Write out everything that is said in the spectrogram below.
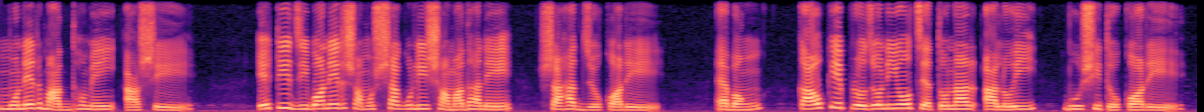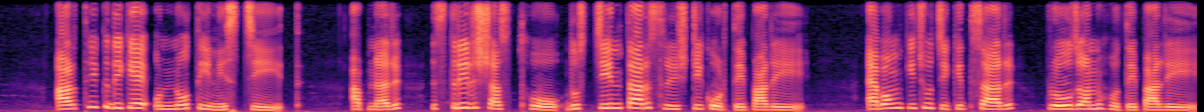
মনের মাধ্যমেই আসে। এটি জীবনের সমস্যাগুলি সমাধানে সাহায্য করে এবং কাউকে প্রয়োজনীয় চেতনার আলোয় ভূষিত করে। আর্থিক দিকে উন্নতি নিশ্চিত। আপনার স্ত্রীর স্বাস্থ্য দুশ্চিন্তার সৃষ্টি করতে পারে এবং কিছু চিকিৎসার প্রয়োজন হতে পারে।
